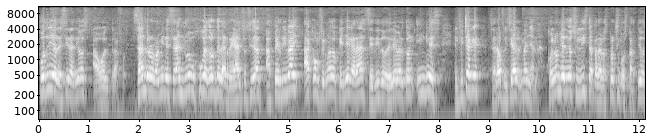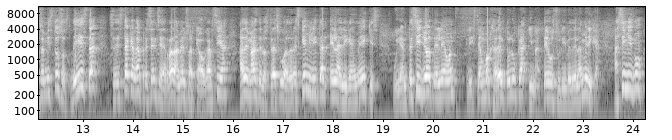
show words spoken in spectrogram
podría decir adiós a Old Trafford. Sandro Ramírez será nuevo jugador de la Real Sociedad. Aperribay ha confirmado que llegará cedido del Everton inglés. El fichaje será oficial mañana. Colombia dio su lista para los próximos partidos amistosos. De esta se destaca la presencia de Radamel Falcao García, además de los tres jugadores que militan en la Liga MX, William Tecillo de León, Cristian Borja del Toluca y Mateo Zuribe del América. Asimismo,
